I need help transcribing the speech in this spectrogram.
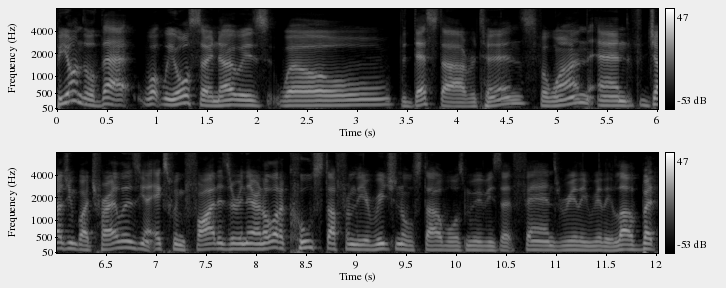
beyond all that, what we also know is, well, the Death Star returns for one, and judging by trailers, you know, X-wing fighters are in there, and a lot of cool stuff from the original Star Wars movies that fans really, really love. But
